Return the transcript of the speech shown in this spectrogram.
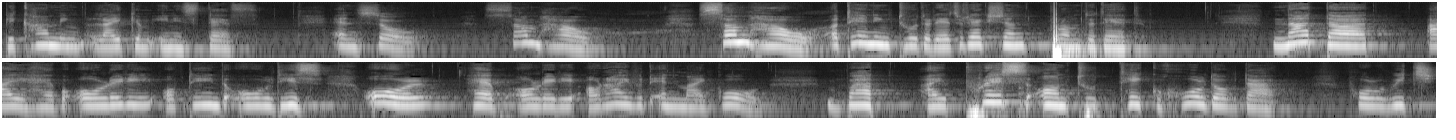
becoming like him in his death. And so, somehow, somehow attaining to the resurrection from the dead. Not that I have already obtained all this, all have already arrived at my goal, but I press on to take hold of that for which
